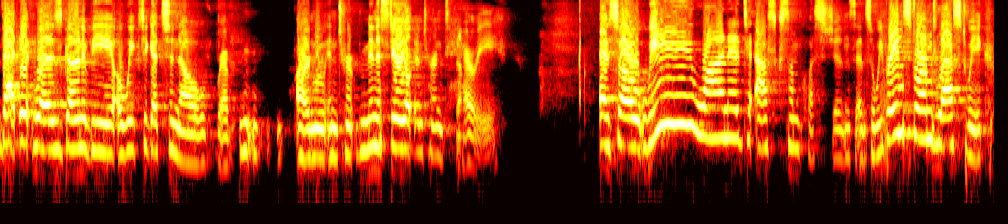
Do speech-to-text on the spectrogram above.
that it was going to be a week to get to know Rev- our new inter- ministerial intern, Terry. And so we wanted to ask some questions. And so we brainstormed last week.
